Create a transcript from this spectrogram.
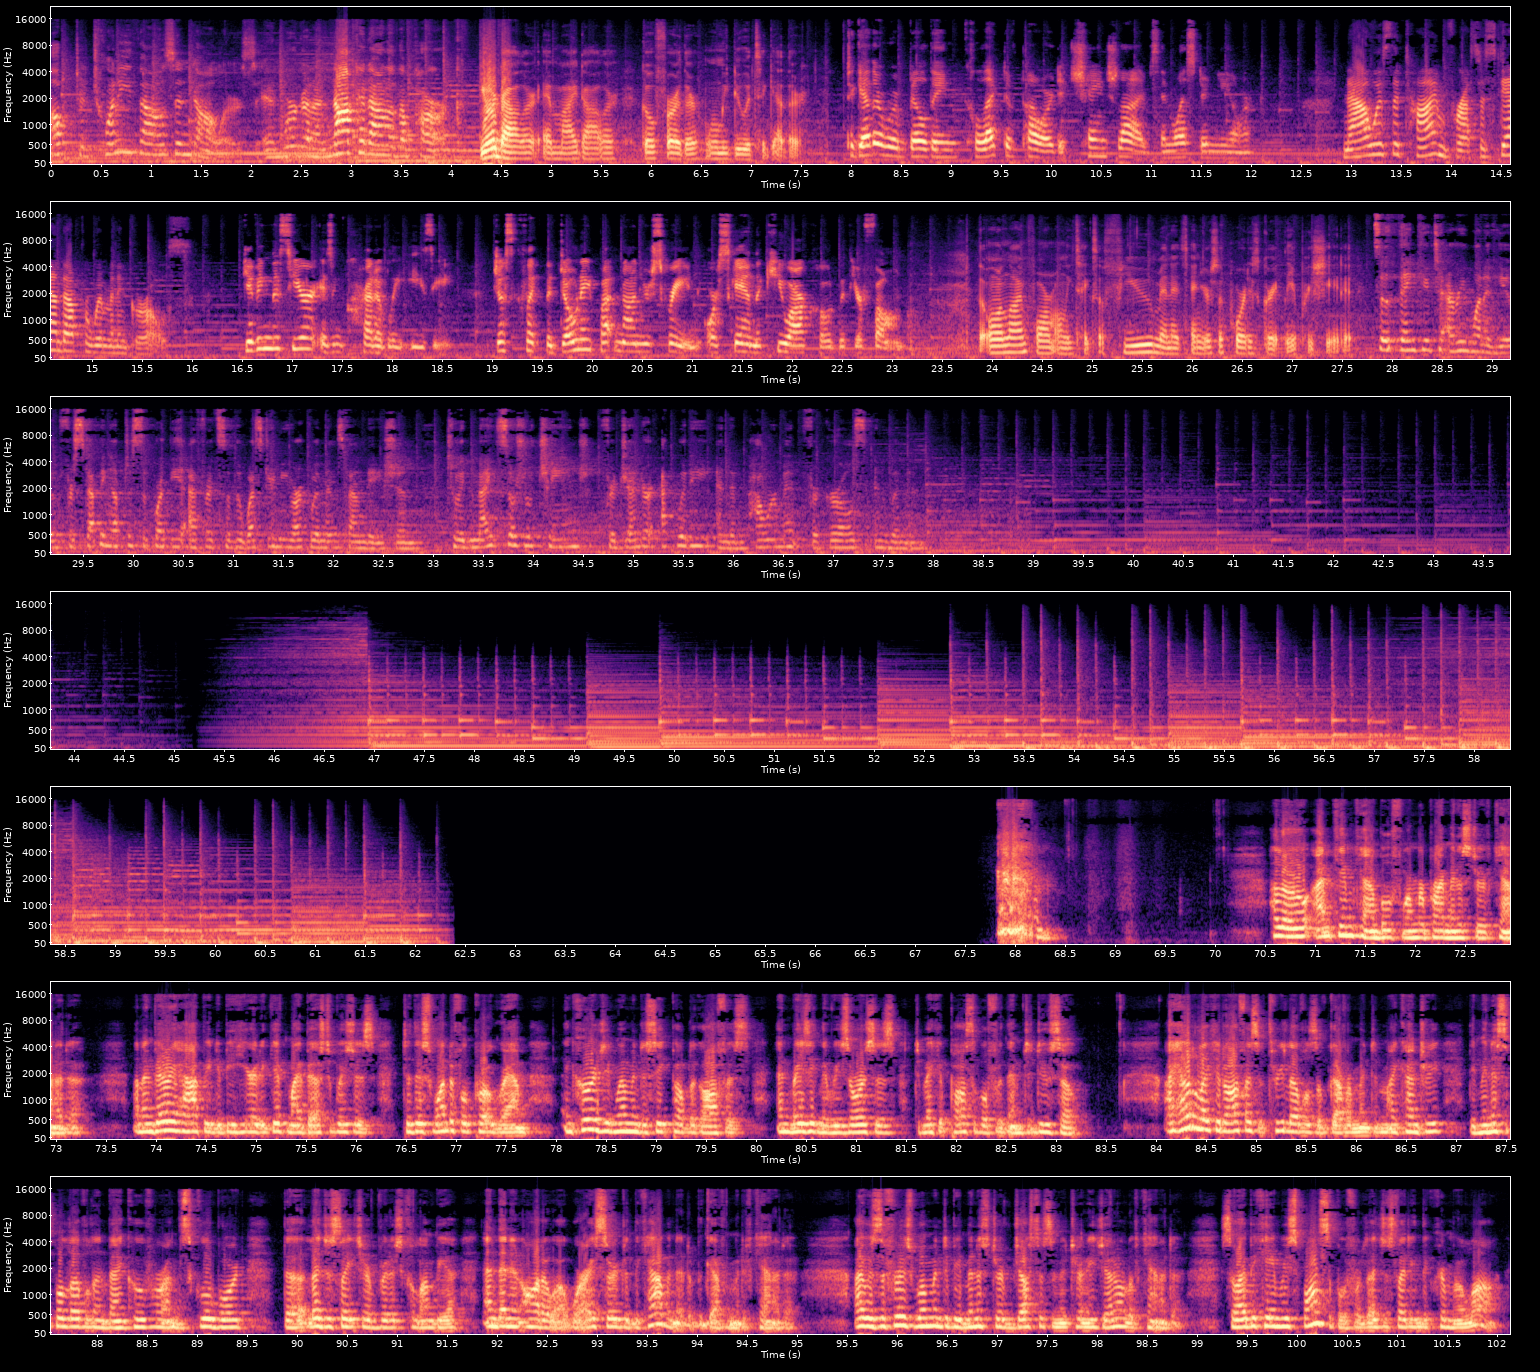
up to $20,000 and we're going to knock it out of the park. Your dollar and my dollar go further when we do it together. Together we're building collective power to change lives in Western New York. Now is the time for us to stand up for women and girls. Giving this year is incredibly easy. Just click the donate button on your screen or scan the QR code with your phone. The online form only takes a few minutes and your support is greatly appreciated. So thank you to every one of you for stepping up to support the efforts of the Western New York Women's Foundation to ignite social change for gender equity and empowerment for girls and women. Hello, I'm Kim Campbell, former Prime Minister of Canada, and I'm very happy to be here to give my best wishes to this wonderful program, encouraging women to seek public office and raising the resources to make it possible for them to do so. I held elected office at three levels of government in my country, the municipal level in Vancouver on the school board, the legislature of British Columbia, and then in Ottawa, where I served in the cabinet of the government of Canada. I was the first woman to be Minister of Justice and Attorney General of Canada, so I became responsible for legislating the criminal law.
